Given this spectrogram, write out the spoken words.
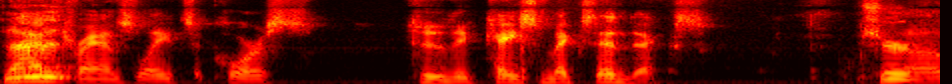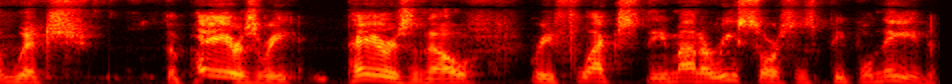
And that a, translates, of course, to the case mix index, sure, uh, which the payers re- payers know reflects the amount of resources people need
